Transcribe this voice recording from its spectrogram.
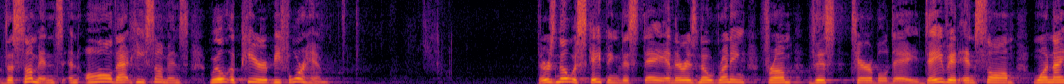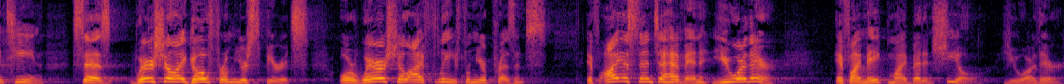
the summons, and all that he summons will appear before him. There's no escaping this day, and there is no running from this terrible day. David in Psalm 119 says, Where shall I go from your spirits? Or where shall I flee from your presence? If I ascend to heaven, you are there. If I make my bed in Sheol, you are there.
